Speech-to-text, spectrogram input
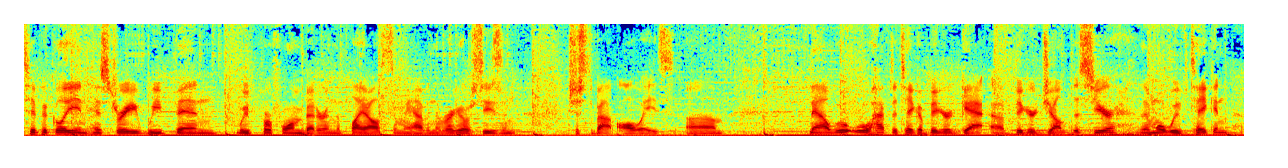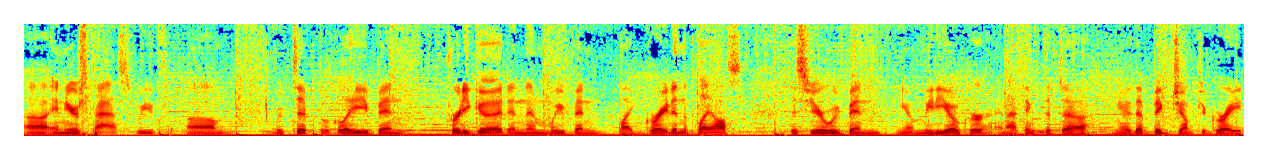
Typically in history, we've been we've performed better in the playoffs than we have in the regular season, just about always. Um, now we'll, we'll, have to take a bigger ga- a bigger jump this year than what we've taken uh, in years past. We've um, we've typically been pretty good, and then we've been like great in the playoffs. This year we've been you know mediocre, and I think that uh, you know that big jump to great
